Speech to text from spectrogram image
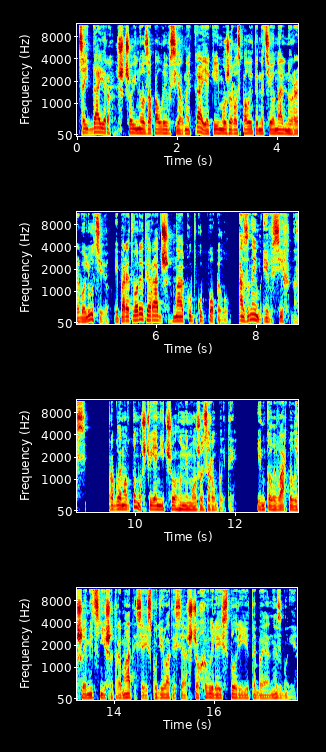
Цей дайер щойно запалив сірника, який може розпалити національну революцію і перетворити радж на кубку попелу, а з ним і всіх нас. Проблема в тому, що я нічого не можу зробити. Інколи варто лише міцніше триматися і сподіватися, що хвиля історії тебе не змиє.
